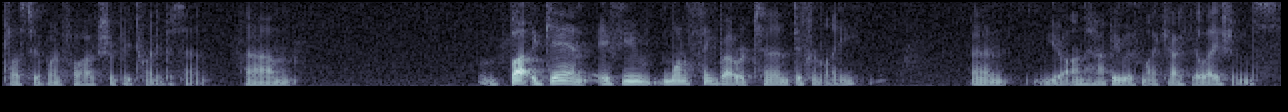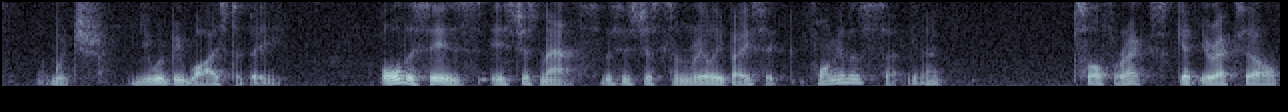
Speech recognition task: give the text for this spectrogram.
plus two point five should be twenty percent. Um, but again, if you want to think about return differently and you're unhappy with my calculations, which you would be wise to be, all this is is just maths. This is just some really basic formulas. So, you know, solve for x, get your Excel,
